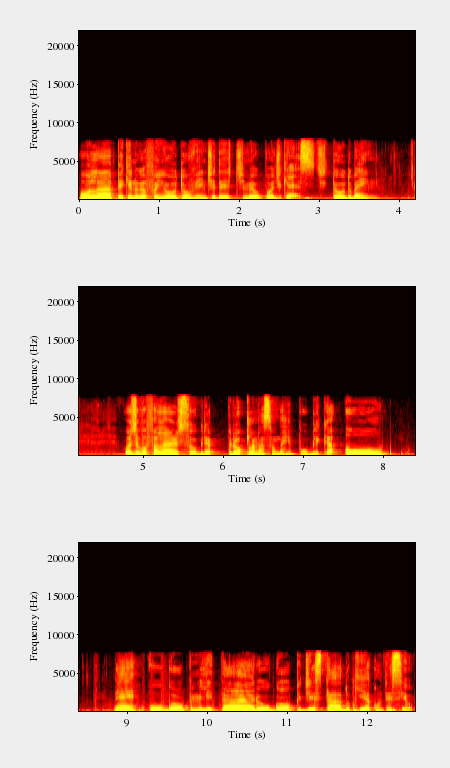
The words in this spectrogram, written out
Olá, pequeno gafanhoto ouvinte deste meu podcast. Tudo bem? Hoje eu vou falar sobre a proclamação da República ou, né, o golpe militar ou golpe de estado que aconteceu.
